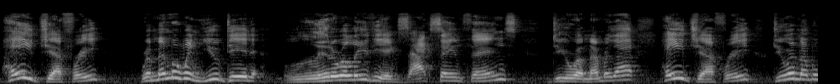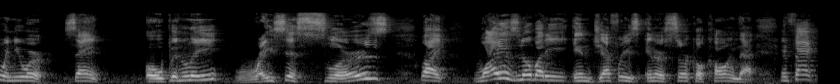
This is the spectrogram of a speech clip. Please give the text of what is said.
hey, Jeffree, remember when you did literally the exact same things? Do you remember that? Hey, Jeffree, do you remember when you were saying openly racist slurs? Like, why is nobody in Jeffree's inner circle calling that? In fact,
